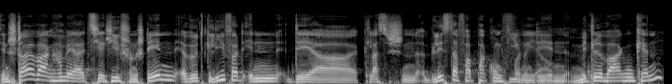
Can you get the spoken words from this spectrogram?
Den Steuerwagen haben wir jetzt hier, hier schon stehen. Er wird geliefert in der klassischen Blisterverpackung, die wir den Mittelwagen kennen.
